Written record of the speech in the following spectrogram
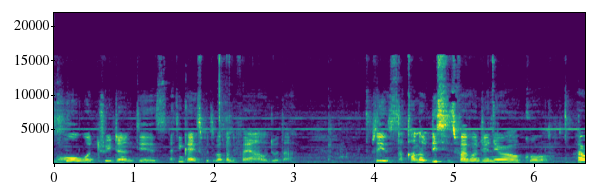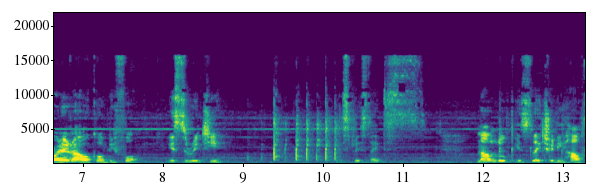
more watery than this. I think I just put it back on the fire. I'll do that. Please, I cannot. This is 500 naira okra. 500 naira okra before. It's rich here. This place like this. Now look, it's literally half.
